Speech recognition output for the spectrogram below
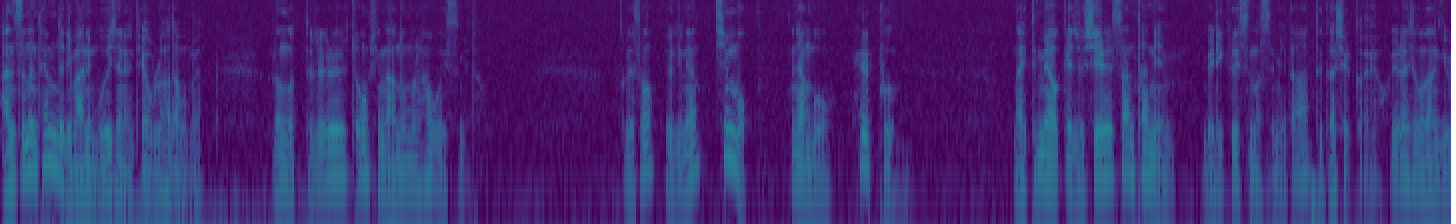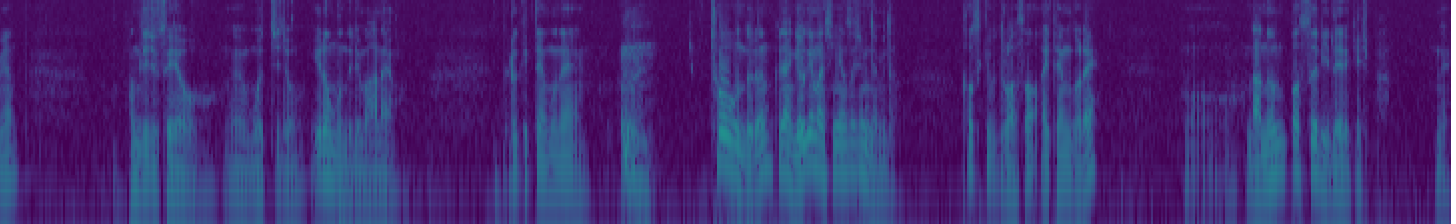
안 쓰는 템들이 많이 모이잖아요. 디아블로 하다 보면 그런 것들을 조금씩 나눔을 하고 있습니다. 그래서 여기는 침묵 그냥 뭐 헬프 나이트메어 깨주실 산타님 메리 크리스마스입니다. 득하실 거예요. 이런 식으로 남기면 방지 주세요. 예, 멋지죠? 이런 분들이 많아요. 그렇기 때문에 초보분들은 그냥 여기만 신경 쓰시면 됩니다. 커스큐브 들어와서 아이템 거래 어, 나눔 버스 릴레이 게시판. 네.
